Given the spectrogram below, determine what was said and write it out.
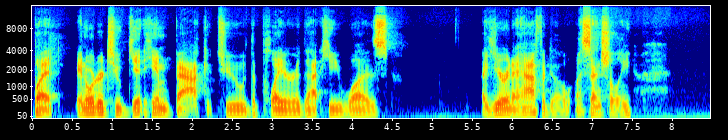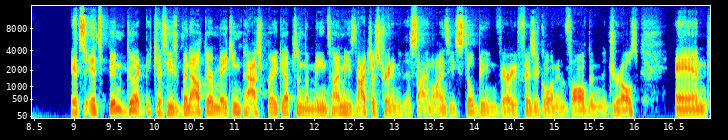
But in order to get him back to the player that he was a year and a half ago, essentially, it's it's been good because he's been out there making pass breakups in the meantime. He's not just training to the sidelines; he's still being very physical and involved in the drills. And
